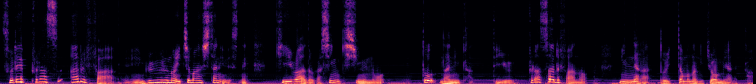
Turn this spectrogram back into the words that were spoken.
それプラスアルファ、Google の一番下にですね、キーワードが新規収納と何かっていう、プラスアルファのみんながどういったものに興味あるか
